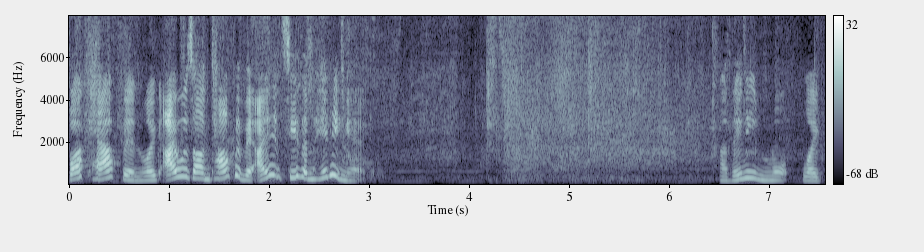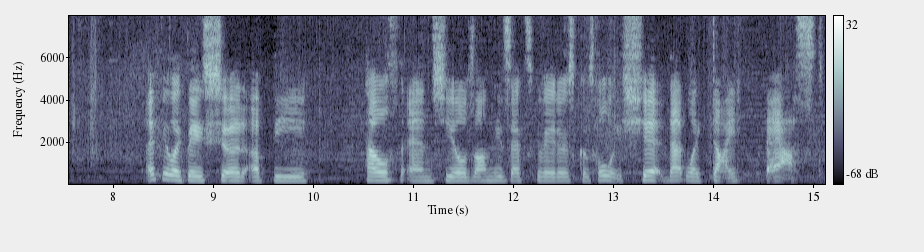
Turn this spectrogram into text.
fuck happened? Like, I was on top of it. I didn't see them hitting it. Uh, they need more, like, I feel like they should up the health and shields on these excavators, because holy shit, that, like, died fast.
